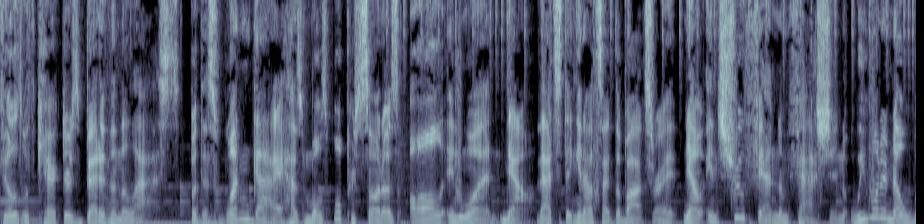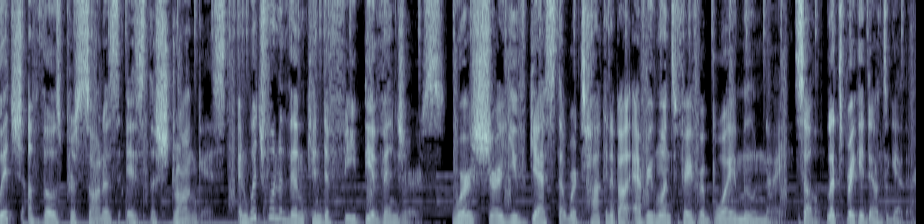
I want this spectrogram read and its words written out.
filled with characters better than the last, but this one guy has multiple personas all in one. Now, that's thinking outside the box, right? Now, in true fandom fashion, we want to know which of those personas is the strongest, and which one of them can defeat the Avengers. We're sure you've guessed that we're talking about everyone's favorite boy, Moon Knight. So, let's break it down together.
